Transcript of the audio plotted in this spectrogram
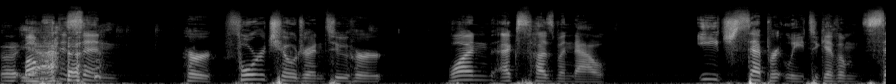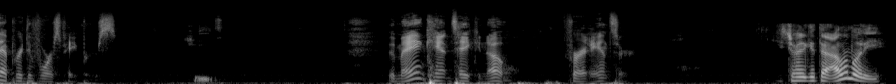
Uh, Mom yeah. had to send her four children to her one ex husband now, each separately to give them separate divorce papers. Jeez. The man can't take no for an answer. He's trying to get that alimony.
